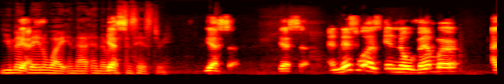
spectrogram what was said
you met Yes. Dana White, and that and the Yes. rest is history. Yes, sir. Yes, sir. And this was in November. I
